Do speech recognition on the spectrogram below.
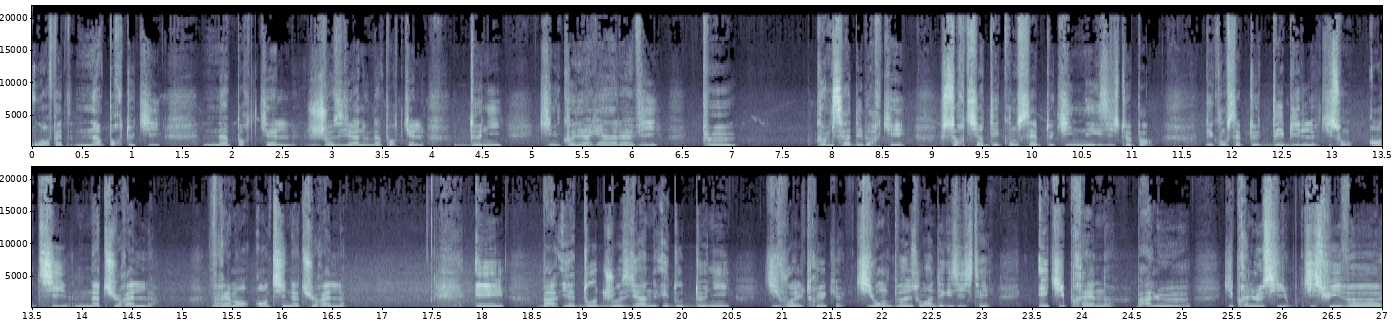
où en fait n'importe qui, n'importe quel Josiane ou n'importe quel Denis qui ne connaît rien à la vie peut comme ça débarquer, sortir des concepts qui n'existent pas, des concepts débiles qui sont anti-naturels, vraiment anti-naturels. Et bah, il y a d'autres Josiane et d'autres Denis qui voient le truc, qui ont besoin d'exister et qui prennent, bah, le, qui le sillon, qui suivent euh,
